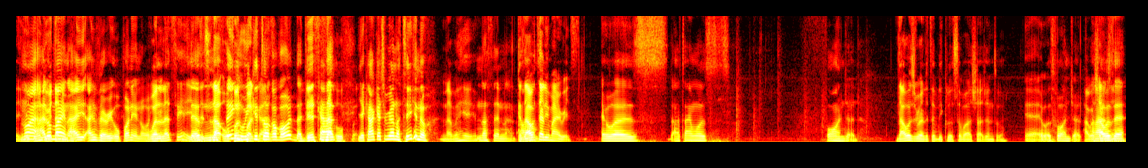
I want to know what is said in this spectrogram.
You No, I, I do don't mind. anymore? I I'm very open, you know. well, You- let's see. there's this nothing we can talk about that This you can't. open. You can't catch me on nothing, you know. Never hear you. Nothing. Because I will Um, tell you my rates. It was that time was four hundred. That was relatively close to what I was charging too. Yeah, it was four hundred. I was and I was charging there,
